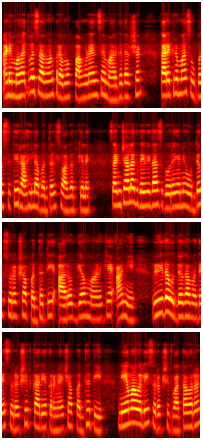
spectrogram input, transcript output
आणि महत्त्व सांगून प्रमुख पाहुण्यांचे मार्गदर्शन कार्यक्रमास उपस्थिती राहिल्याबद्दल स्वागत केले. संचालक देवीदास गोरे यांनी उद्योग सुरक्षा पद्धती आरोग्य मानके आणि विविध उद्योगामध्ये सुरक्षित कार्य करण्याच्या पद्धती नियमावली सुरक्षित वातावरण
